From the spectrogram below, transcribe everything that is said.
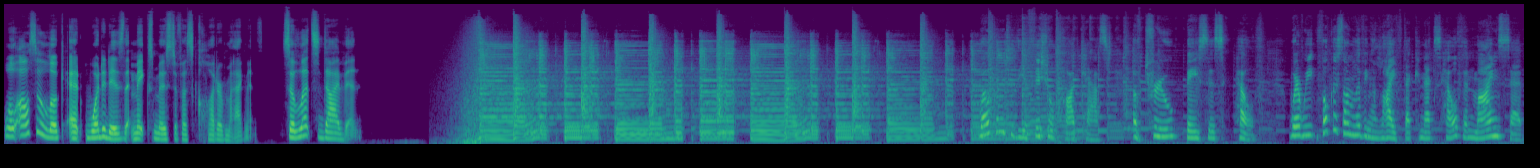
We'll also look at what it is that makes most of us clutter magnets. So let's dive in. Welcome to the official podcast of True Basis Health, where we focus on living a life that connects health and mindset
